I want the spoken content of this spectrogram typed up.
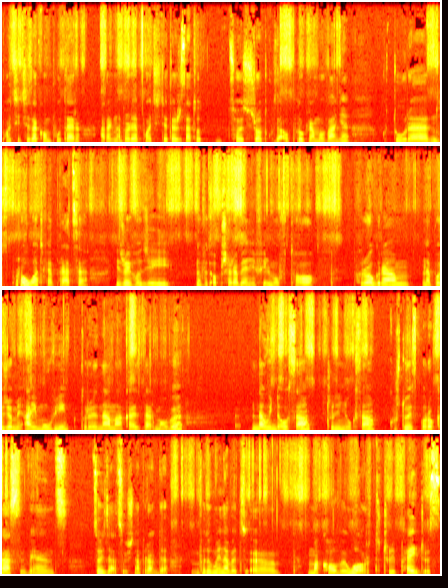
płacicie za komputer, a tak naprawdę płacicie też za to, co jest w środku, za oprogramowanie, które no, sporo ułatwia pracę. Jeżeli chodzi nawet o przerabianie filmów, to program na poziomie iMovie, który na Maca jest darmowy, na Windowsa czy Linuxa kosztuje sporo kasy, więc coś za coś, naprawdę. Według mnie nawet e, Macowy Word, czyli Pages,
